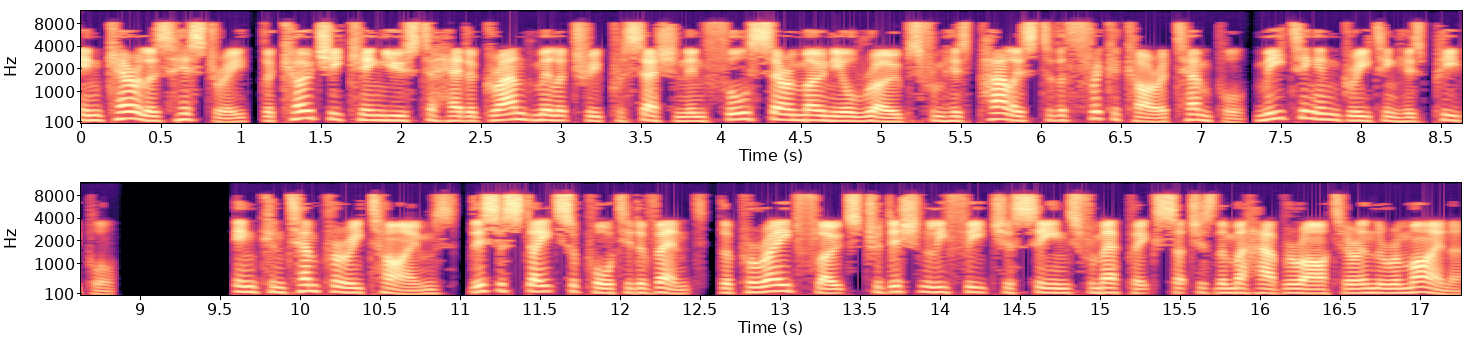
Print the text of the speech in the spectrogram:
In Kerala's history, the Kochi king used to head a grand military procession in full ceremonial robes from his palace to the Thrikakara temple, meeting and greeting his people. In contemporary times, this estate-supported event, the parade floats traditionally feature scenes from epics such as the Mahabharata and the Ramayana.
